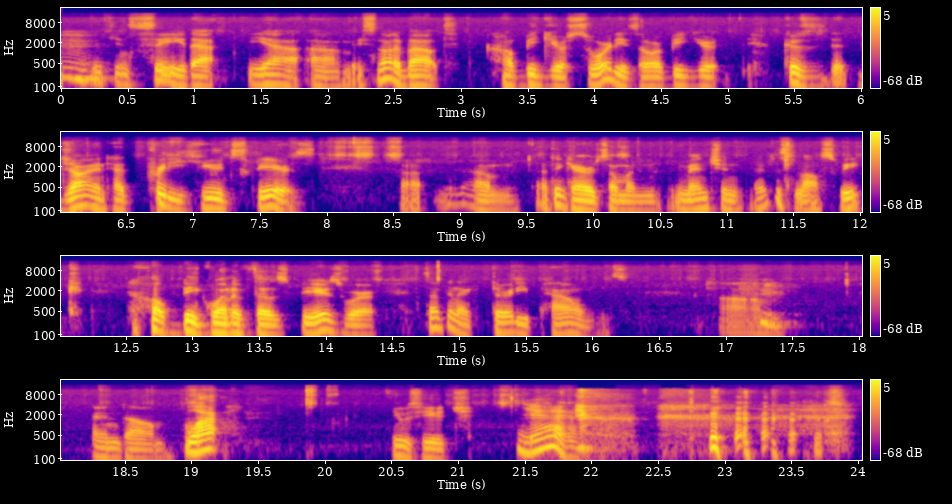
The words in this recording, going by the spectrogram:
Mm. you can see that yeah, um, it's not about how big your sword is or big your because the giant had pretty huge spears. Uh, um, I think I heard someone mention just last week how big one of those spears were, something like thirty pounds, um, and um, what? he was huge. Yeah.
